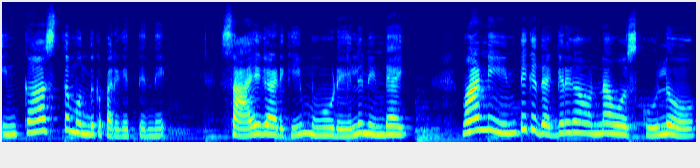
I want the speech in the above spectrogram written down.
ఇంకాస్త ముందుకు పరిగెత్తింది. సాయిగాడికి మూడేళ్ళు నిండాయి. వాణ్ణి ఇంటికి దగ్గరగా ఉన్న ఓ స్కూల్లో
